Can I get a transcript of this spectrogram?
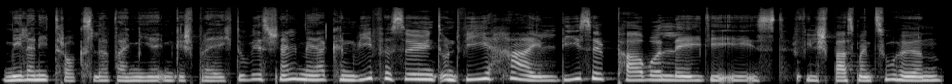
Melanie Troxler bei mir im Gespräch. Du wirst schnell merken, wie versöhnt und wie heil diese Power Lady ist. Viel Spaß beim Zuhören.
